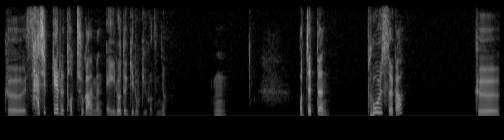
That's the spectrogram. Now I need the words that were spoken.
그 40개를 더 추가하면 에이로드 기록이거든요 음. 어쨌든 푸홀스가 그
